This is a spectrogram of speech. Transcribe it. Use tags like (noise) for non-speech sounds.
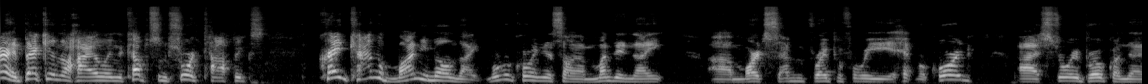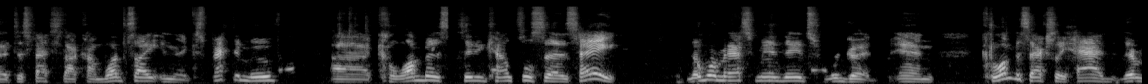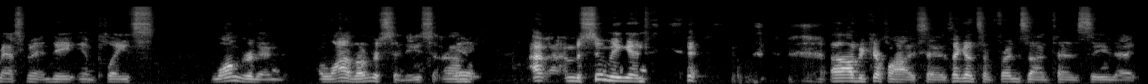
All right, back in Ohio, and a couple some short topics. Craig, kind of a monumental night. We're recording this on a Monday night, uh, March 7th, right before we hit record. Uh, story broke on the dispatch.com website in an expected move. Uh, Columbus City Council says, hey, no more mask mandates. We're good. And Columbus actually had their mask mandate in place longer than a lot of other cities. Um, yeah. I, am assuming, and I'll be careful how I say this. I got some friends in Tennessee that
